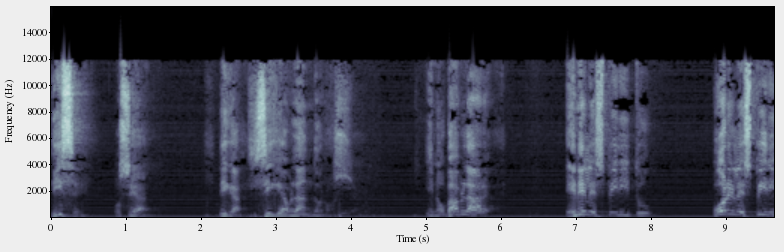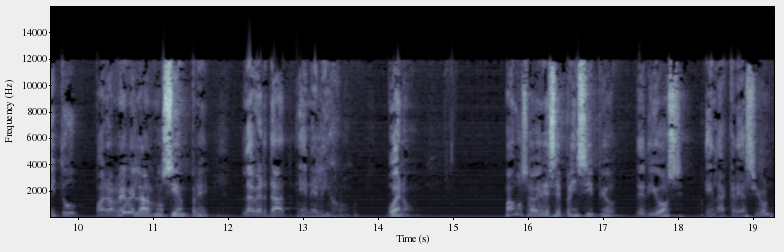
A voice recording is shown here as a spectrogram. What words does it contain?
Dice. O sea, diga, sigue hablándonos. Y nos va a hablar en el Espíritu, por el Espíritu, para revelarnos siempre la verdad en el Hijo. Bueno, vamos a ver ese principio de Dios en la creación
